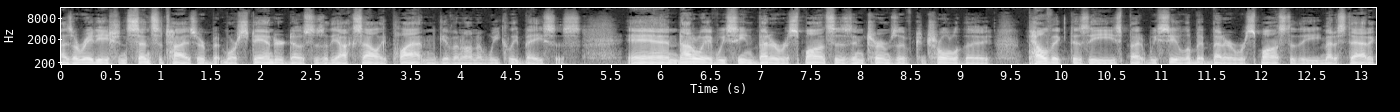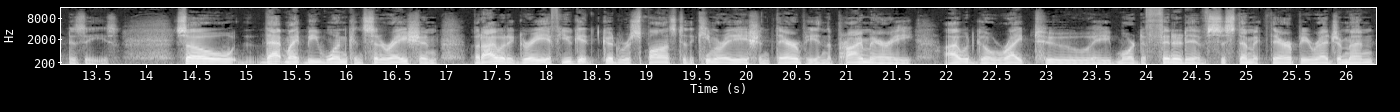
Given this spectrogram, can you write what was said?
as a radiation sensitizer, but more standard doses of the oxaliplatin given on a weekly basis. And not only have we seen better responses in terms of control of the pelvic disease, but we see a little bit better response to the metastatic disease. So that might be one consideration, but I would agree if you get good response to the chemoradiation therapy in the primary, I would go right to a more definitive systemic therapy regimen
